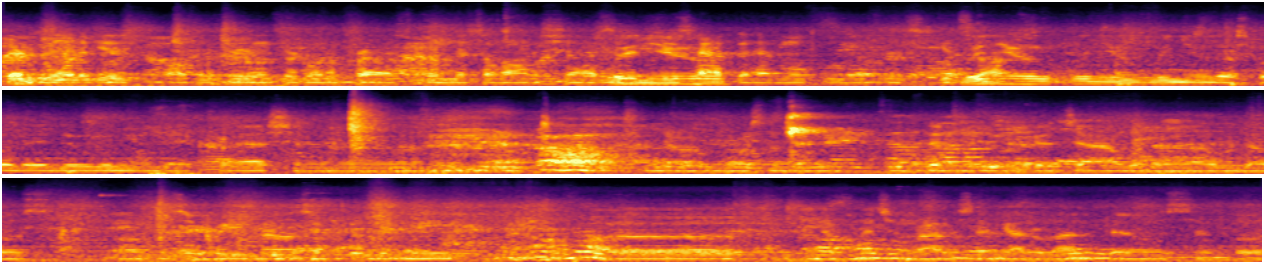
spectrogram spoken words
they're going to get offensive rebounds, they're going to crash, they're going to miss a lot of shots. When you, just have to have multiple get When stops. you when you when you that's what they do when you they crash and uh, you know unfortunately we didn't do a good job with uh, with those offensive rebounds including me. Uh, you know, Mitchell Robinson got a lot of and- but uh,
